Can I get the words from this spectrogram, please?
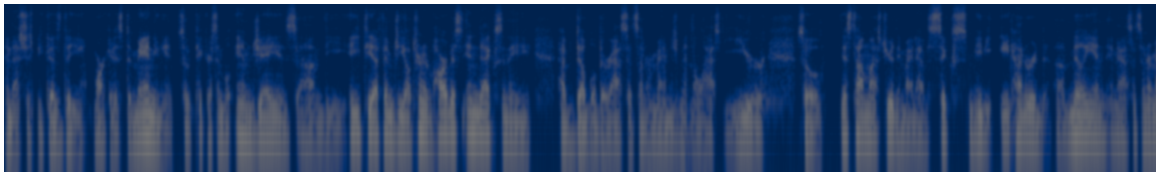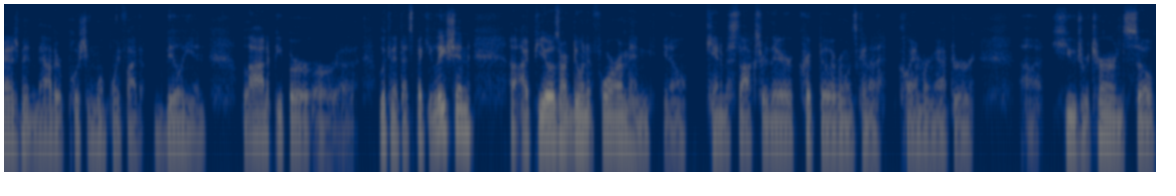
And that's just because the market is demanding it. So, ticker symbol MJ is um, the ETFMG Alternative Harvest Index, and they have doubled their assets under management in the last year. So, this time last year, they might have six, maybe 800 uh, in assets under management. And now they're pushing 1.5 billion. A lot of people are, are uh, looking at that speculation. Uh, IPOs aren't doing it for them, and you know, cannabis stocks are there. Crypto, everyone's kind of clamoring after uh, huge returns. So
